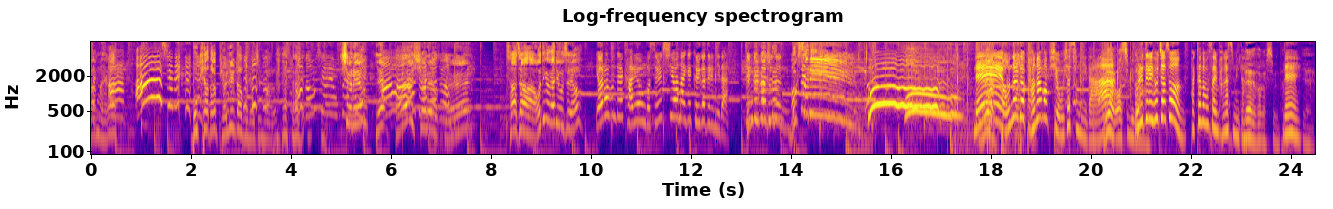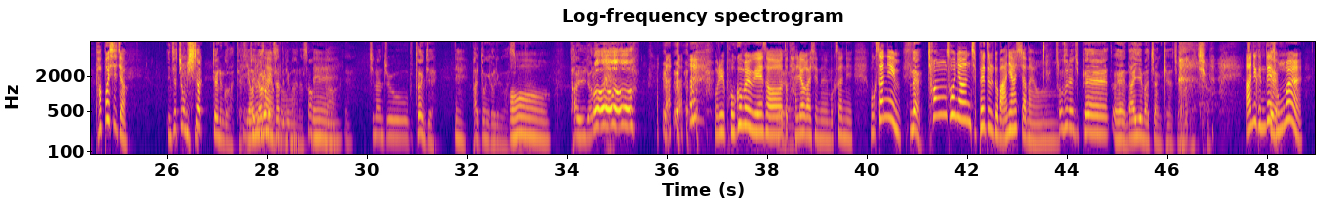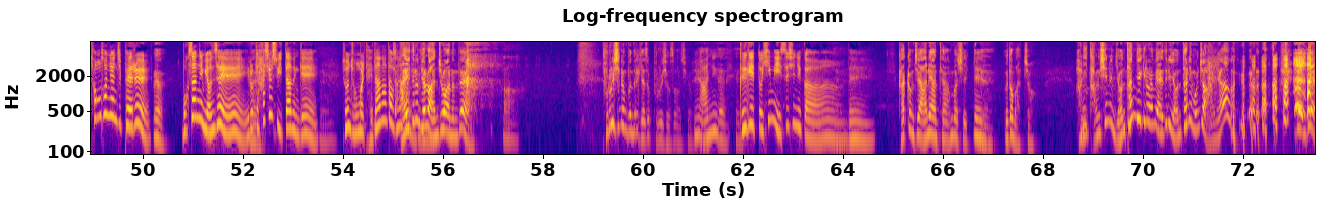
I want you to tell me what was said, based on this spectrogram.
참. 내가- 아, 아, 시원해. 목회하다가 별일 다 보네 정말. 아, 너무 시원해, 목사님. 시원해요? 예. 아, 아, 좋아, 시원해요. 좋아, 좋아. 네. 자, 자, 어디가 가려우세요? 여러분들의 가려운 곳을 시원하게 긁어드립니다. 등 긁어주는 목사님! 네, 네. 오늘도 변함없이 오셨습니다. 네, 왔습니다. 우리들의 효자손 박태나 목사님 반갑습니다. 네, 반갑습니다. 네. 예. 바쁘시죠? 이제 좀 시작되는 것 같아요. 이제 여름 사역으로. 행사들이 많아서 네. 아, 예. 지난주부터 이제 네. 발동이 걸린 것 같습니다. 오, 달려라. 우리 복음을 위해서 네. 또 달려가시는 목사님. 목사님 네, 청소년 집회들도 많이 하시잖아요. 청소년 집회 예, 나이에 맞지 않게 좀 하고 있죠. 아니 근데 네. 정말 청소년 집회를 네. 목사님 연세에 이렇게 네. 하실 수 있다는 게 전 정말 대단하다고 생각합니다. 아이들은 별로 안 좋아하는데 아, 부르시는 분들이 계속 부르셔서 지금. 예, 아니 예, 예. 그게 또 힘이 있으시니까. 네. 가끔 제 아내한테 한 번씩 네. 예, 얻어맞죠. 아니 당신은 연탄 얘기를 하면 애들이 연탄이 뭔지 아냐? 이게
